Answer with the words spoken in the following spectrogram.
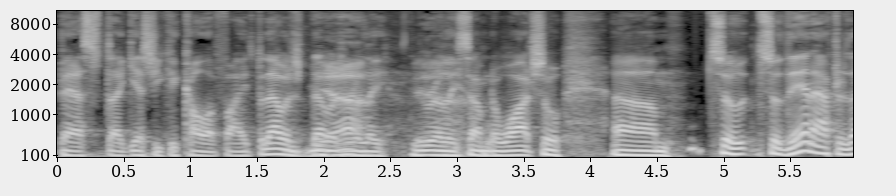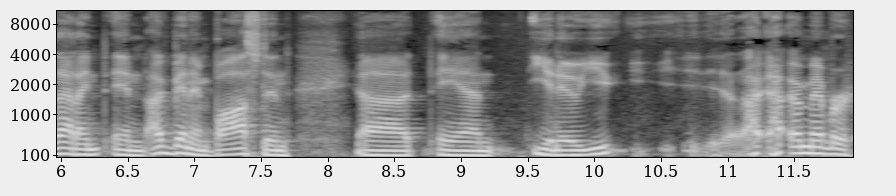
best. I guess you could call it fights, but that was that Yeah. was really Yeah. really something to watch. So, um, so so then after that, I and I've been in Boston, uh, and you know you. I, I remember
